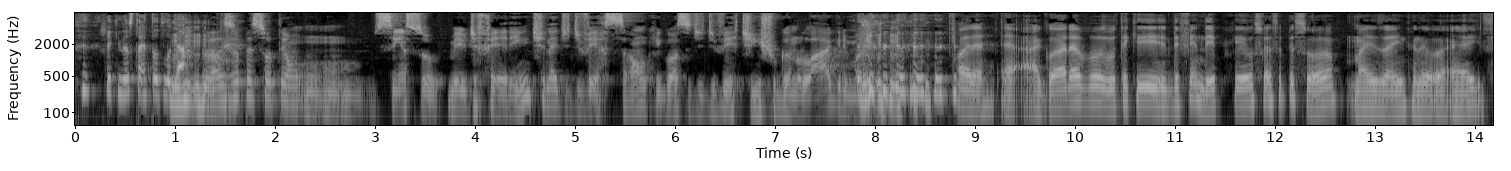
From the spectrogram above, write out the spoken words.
fake news tá em todo lugar. Às vezes a pessoa tem um, um- um senso meio diferente, né, de diversão, que gosta de divertir enxugando lágrima. Olha, é, agora eu vou, vou ter que defender, porque eu sou essa pessoa, mas aí, entendeu? É isso.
